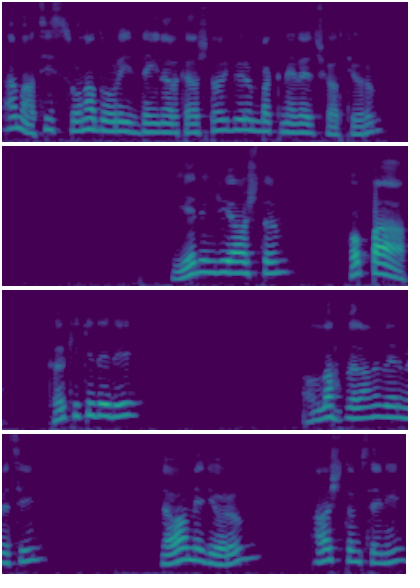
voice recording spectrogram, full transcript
ama siz sona doğru izleyin arkadaşlar. Görün bak neler çıkartıyorum. Yedinciyi açtım. Hoppa. 42 dedi. Allah belanı vermesin. Devam ediyorum. Açtım seni.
